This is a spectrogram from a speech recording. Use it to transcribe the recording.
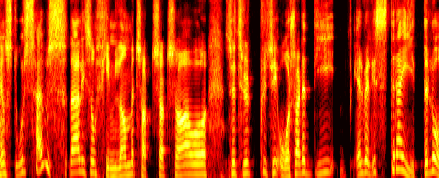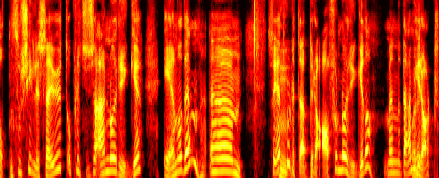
en stor saus. Det er liksom Finland med cha-cha-cha, og så jeg tror plutselig i år så er det de eller veldig streite låtene som skiller seg ut, og plutselig så er Norge en av dem. Ehm, så jeg tror Mm. dette er bra for Norge, da, men det er mye rart.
